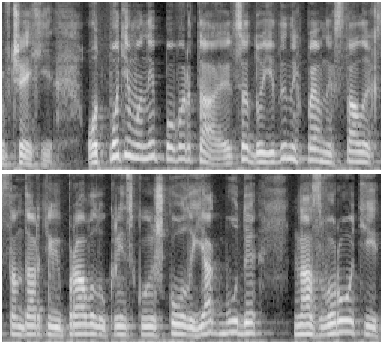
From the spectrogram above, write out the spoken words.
в Чехії. От потім вони повертаються до єдиних певних сталих стандартів і правил української школи. Як буде на звороті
